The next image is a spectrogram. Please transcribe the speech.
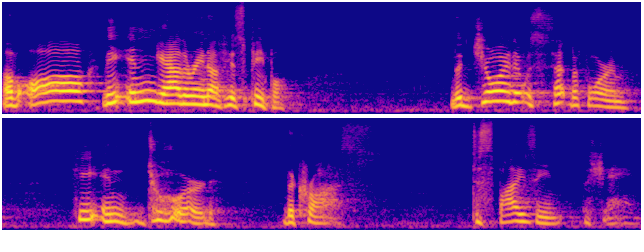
of all the ingathering of his people, the joy that was set before him, he endured the cross, despising the shame,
